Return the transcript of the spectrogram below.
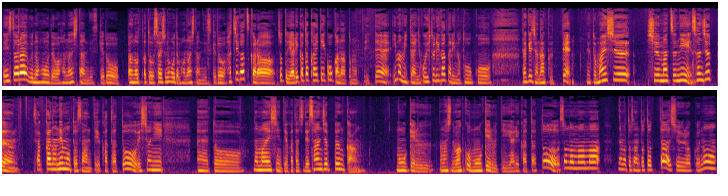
インスタライブの方では話したんですけど、あの、あと最初の方でも話したんですけど、8月からちょっとやり方変えていこうかなと思っていて、今みたいにこういう一人語りの投稿だけじゃなくって、えっと、毎週、週末に30分、作家の根本さんっていう方と一緒に、えっと、生配信っていう形で30分間設ける、生配信の枠を設けるっていうやり方と、そのまま、根本さんと撮った収録の、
